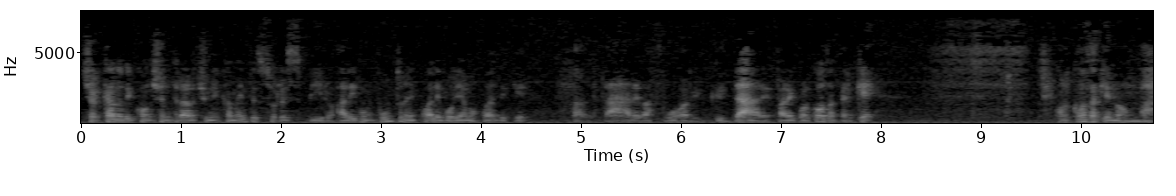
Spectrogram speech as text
cercando di concentrarci unicamente sul respiro, arriva un punto nel quale vogliamo quasi che saltare là fuori, gridare, fare qualcosa perché qualcosa che non va,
